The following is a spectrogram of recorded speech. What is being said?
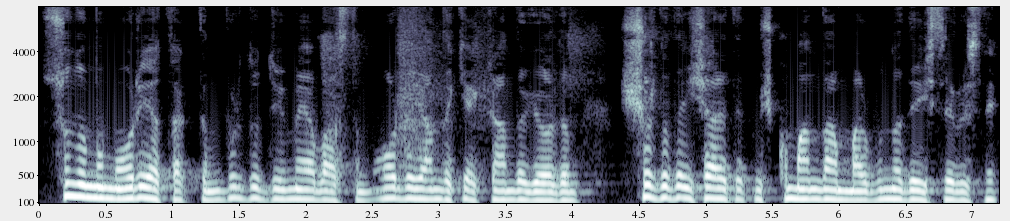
Sunumumu oraya taktım. Burada düğmeye bastım. Orada yandaki ekranda gördüm. Şurada da işaret etmiş kumandam var. Bununla değiştirebilirsin.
